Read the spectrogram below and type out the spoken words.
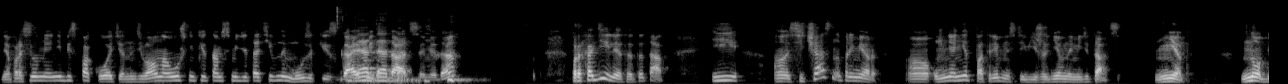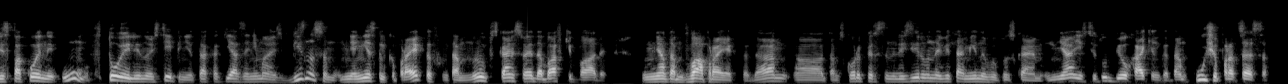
я просил меня не беспокоить, я надевал наушники там с медитативной музыкой, с гайд-медитациями, да, да, да. Проходили этот этап. И сейчас, например, а, у меня нет потребности в ежедневной медитации. Нет, но беспокойный ум в той или иной степени, так как я занимаюсь бизнесом, у меня несколько проектов, там, мы выпускаем свои добавки БАДы, у меня там два проекта, да, а, там скоро персонализированные витамины выпускаем, у меня институт биохакинга, там куча процессов,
